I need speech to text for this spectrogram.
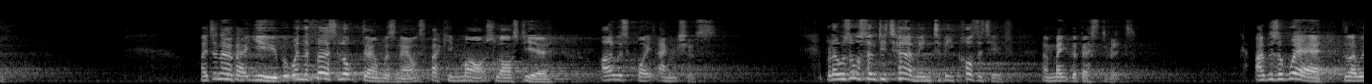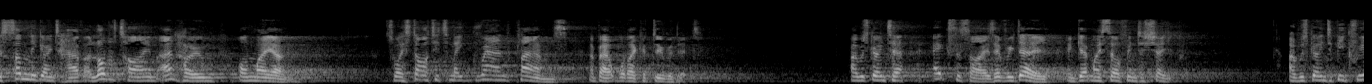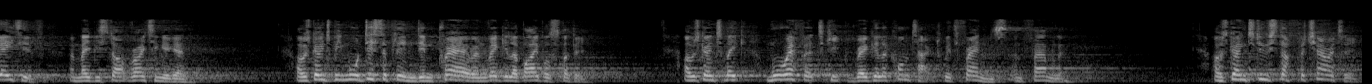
I don't know about you, but when the first lockdown was announced back in March last year, I was quite anxious. But I was also determined to be positive and make the best of it. I was aware that I was suddenly going to have a lot of time at home on my own. So I started to make grand plans about what I could do with it. I was going to exercise every day and get myself into shape. I was going to be creative and maybe start writing again. I was going to be more disciplined in prayer and regular Bible study. I was going to make more effort to keep regular contact with friends and family. I was going to do stuff for charity.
